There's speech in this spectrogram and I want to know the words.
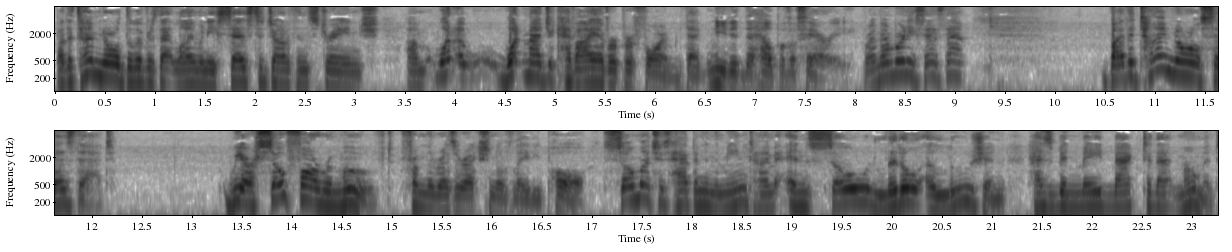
by the time Norrell delivers that line when he says to Jonathan Strange, um, "What uh, what magic have I ever performed that needed the help of a fairy?" Remember when he says that? By the time Norrell says that, we are so far removed from the resurrection of Lady Pole. So much has happened in the meantime, and so little allusion has been made back to that moment.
